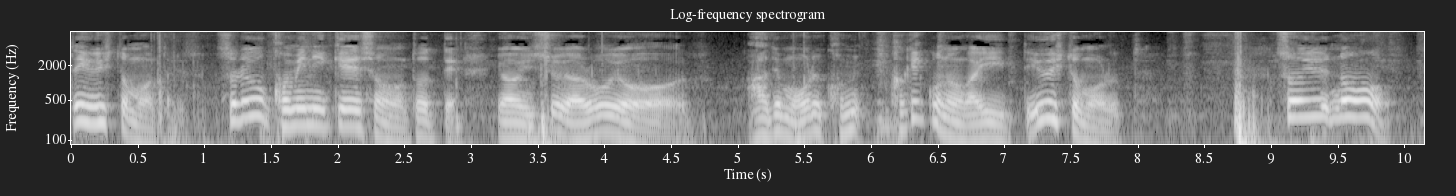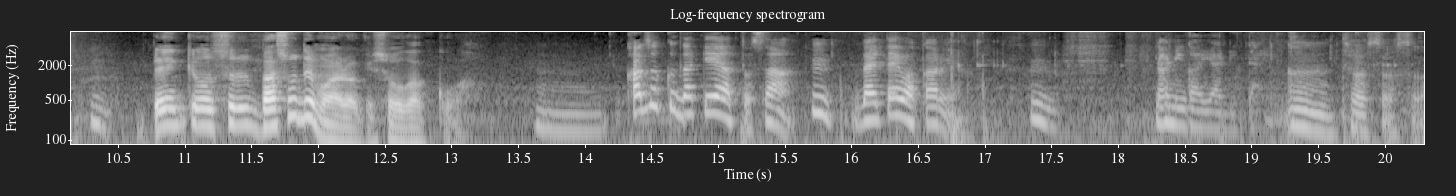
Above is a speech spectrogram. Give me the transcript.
ていう人もおったりする。それをコミュニケーションをとって「いや一緒やろうよ」あでも俺かけっこの方がいいっていう人もおるって。そういうのを勉強する場所でもあるわけ小学校は。家族だけやとさ、うん。大体わかるやんうん。何がやりたいうんそうそうそう。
